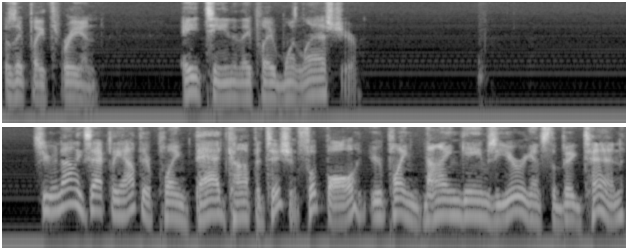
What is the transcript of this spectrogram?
because they played three in 18 and they played one last year. So you're not exactly out there playing bad competition. Football, you're playing nine games a year against the Big Ten.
